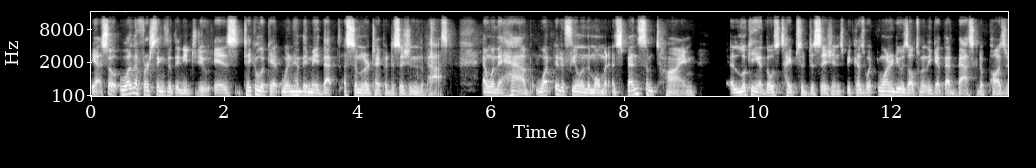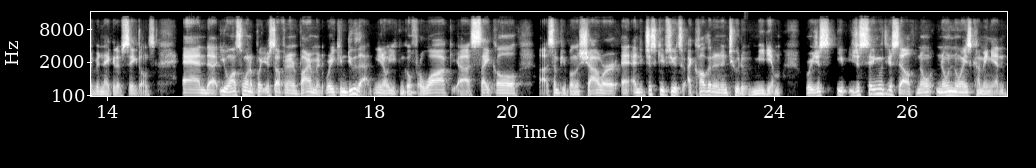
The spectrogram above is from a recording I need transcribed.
Yeah. So one of the first things that they need to do is take a look at when have they made that a similar type of decision in the past, and when they have, what did it feel in the moment, and spend some time looking at those types of decisions because what you want to do is ultimately get that basket of positive and negative signals. And uh, you also want to put yourself in an environment where you can do that. You know you can go for a walk uh, cycle uh, some people in the shower and, and, it just gives you i call it an intuitive medium where you're just you're just sitting with yourself no no noise coming in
